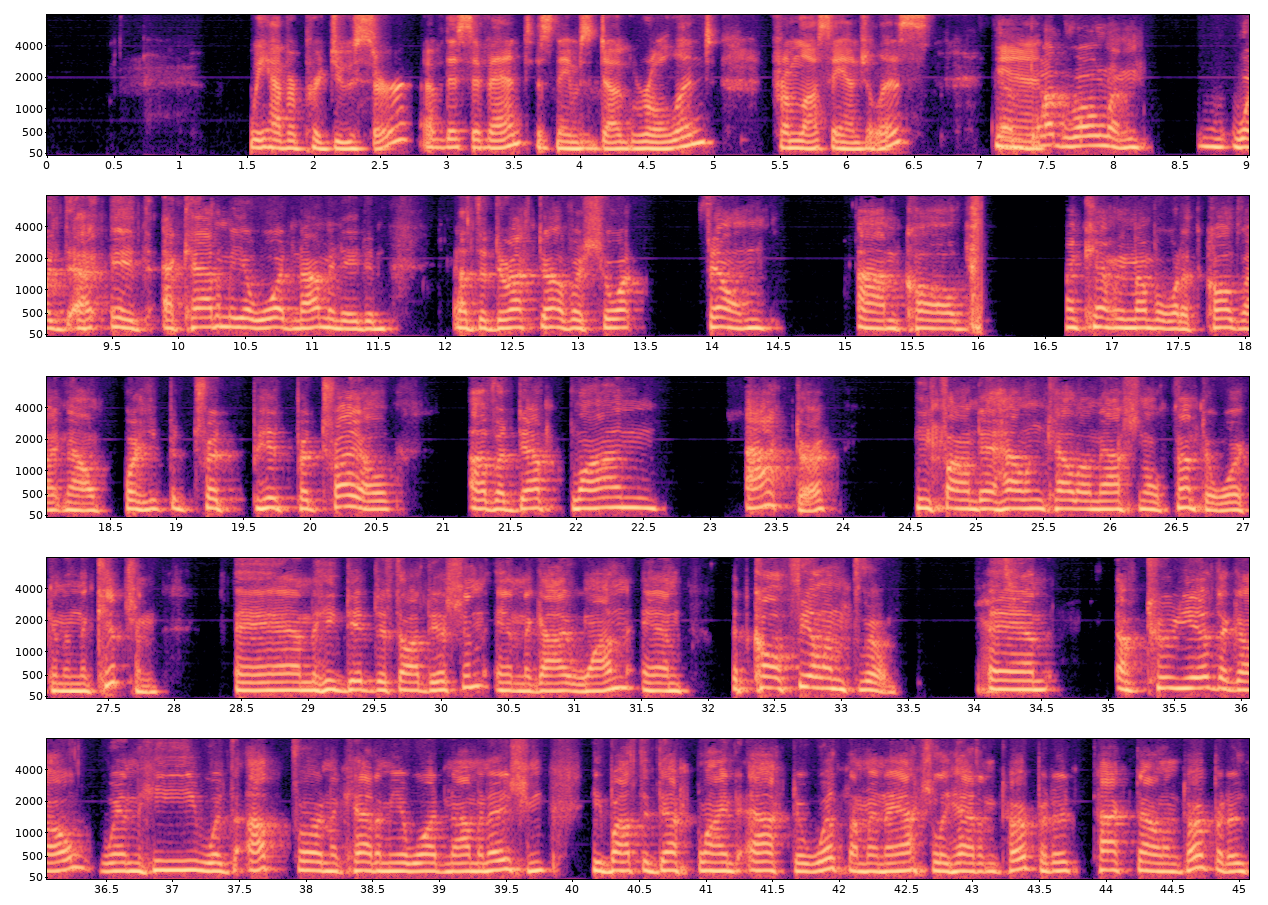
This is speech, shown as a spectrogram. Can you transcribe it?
We have a producer of this event. His name's Doug Roland from Los Angeles. And, and Doug Roland was an Academy Award nominated as the director of a short film um, called I can't remember what it's called right now, for his, his portrayal of a deaf-blind actor. He found at Helen Keller National Center working in the kitchen. And he did this audition, and the guy won. And it's called Feeling Through. Yes. And uh, two years ago, when he was up for an Academy Award nomination, he brought the deaf-blind actor with him, and they actually had interpreters, tactile interpreters,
